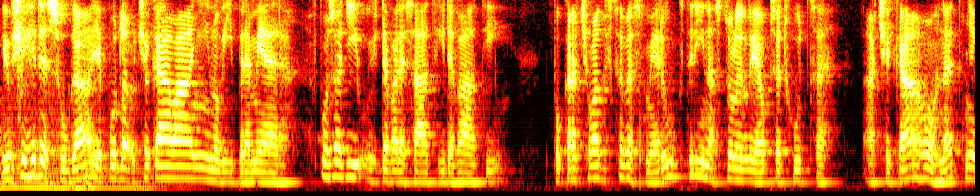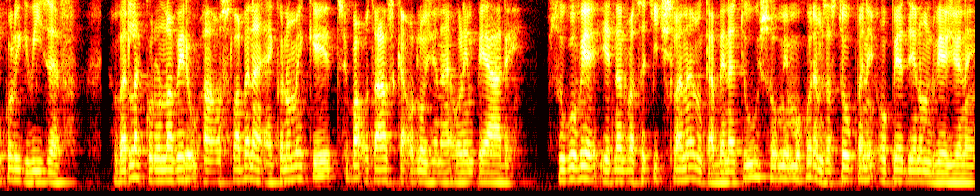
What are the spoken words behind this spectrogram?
Yoshihide Suga je podle očekávání nový premiér, v pořadí už 99. Pokračovat chce ve směru, který nastolil jeho předchůdce a čeká ho hned několik výzev. Vedle koronaviru a oslabené ekonomiky třeba otázka odložené olympiády. V Sugově 21 členem kabinetu jsou mimochodem zastoupeny opět jenom dvě ženy.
